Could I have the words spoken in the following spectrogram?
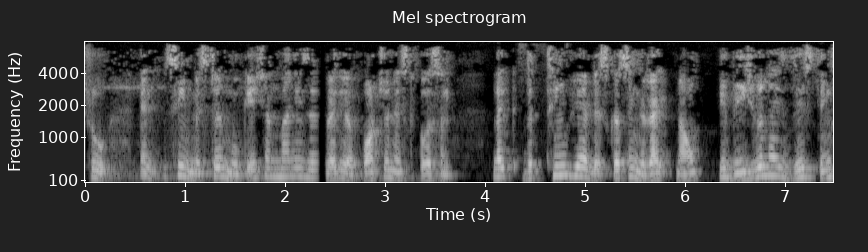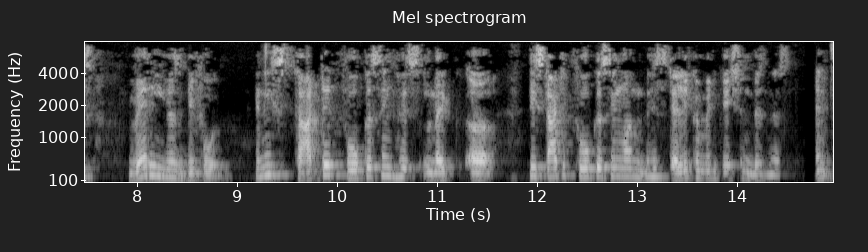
True. And see, Mr. Mukesh Ambani is a very opportunist person. Like the thing we are discussing right now, he visualized these things very years before. And he started focusing his, like, uh, he started focusing on his telecommunication business. And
